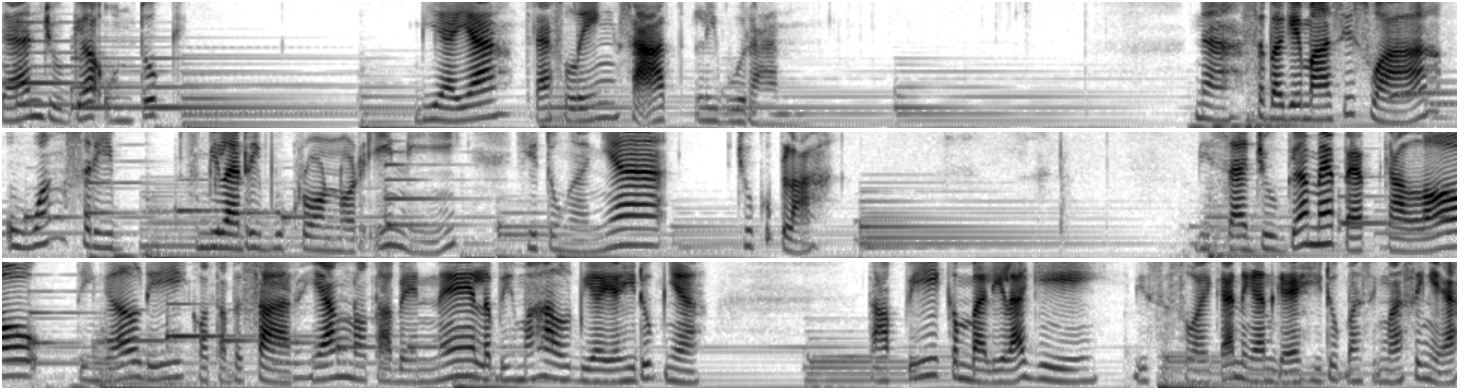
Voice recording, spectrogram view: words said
Dan juga untuk biaya traveling saat liburan. Nah, sebagai mahasiswa, uang 9.000 kronor ini hitungannya cukuplah. Bisa juga mepet kalau tinggal di kota besar yang notabene lebih mahal biaya hidupnya. Tapi kembali lagi, disesuaikan dengan gaya hidup masing-masing ya.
